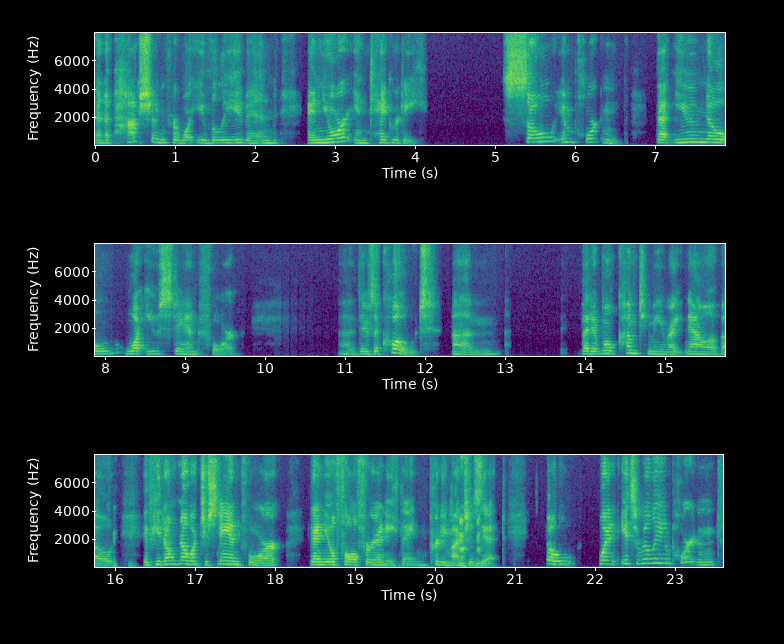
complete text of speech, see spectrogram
and a passion for what you believe in and your integrity, so important that you know what you stand for. Uh, there's a quote, um, but it won't come to me right now about if you don't know what you stand for, then you'll fall for anything, pretty much is it. So when it's really important,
